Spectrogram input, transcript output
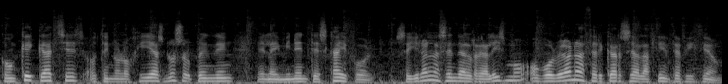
con qué gadgets o tecnologías nos sorprenden en la inminente Skyfall. ¿Seguirán la senda del realismo o volverán a acercarse a la ciencia ficción?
